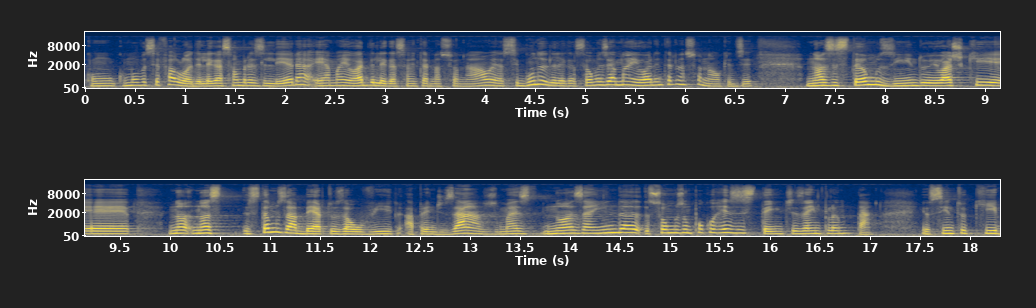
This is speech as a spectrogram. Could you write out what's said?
como, como você falou, a delegação brasileira é a maior delegação internacional, é a segunda delegação, mas é a maior internacional, quer dizer, nós estamos indo, eu acho que é, nós estamos abertos a ouvir aprendizados, mas nós ainda somos um pouco resistentes a implantar. Eu sinto que,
